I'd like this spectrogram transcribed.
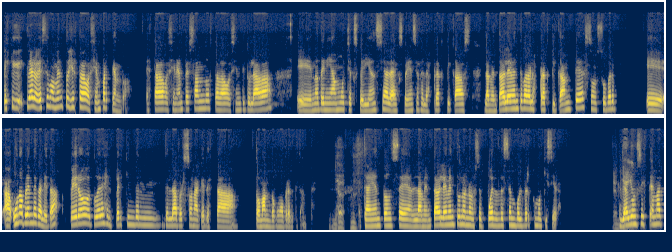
es que, claro, ese momento yo estaba recién partiendo. Estaba recién empezando, estaba recién titulada. Eh, no tenía mucha experiencia, las experiencias de las prácticas, lamentablemente para los practicantes son súper... Eh, uno aprende caleta, pero tú eres el perkin de la persona que te está tomando como practicante. Entonces, lamentablemente uno no se puede desenvolver como quisiera. Y hay un sistema,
